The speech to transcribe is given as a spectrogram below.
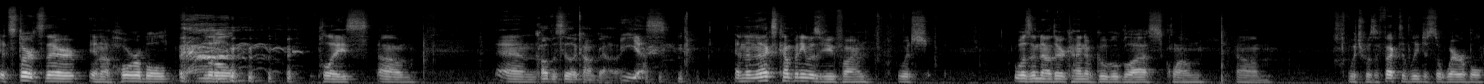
It starts there in a horrible little place, um, and Called the Silicon Valley. yes, and then the next company was Vufine, which was another kind of Google Glass clone, um, which was effectively just a wearable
